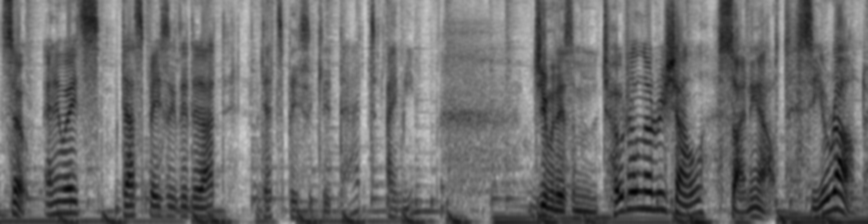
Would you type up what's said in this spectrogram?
So, anyways, that's basically that. That's basically that, I mean. Gmodism Total Nerdy Channel signing out. See you around.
